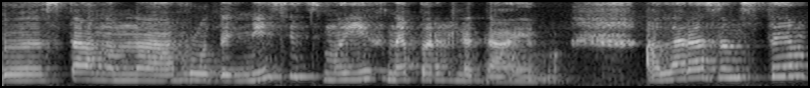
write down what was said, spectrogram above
е, станом на грудень місяць, ми їх не переглядаємо. Але разом з тим,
